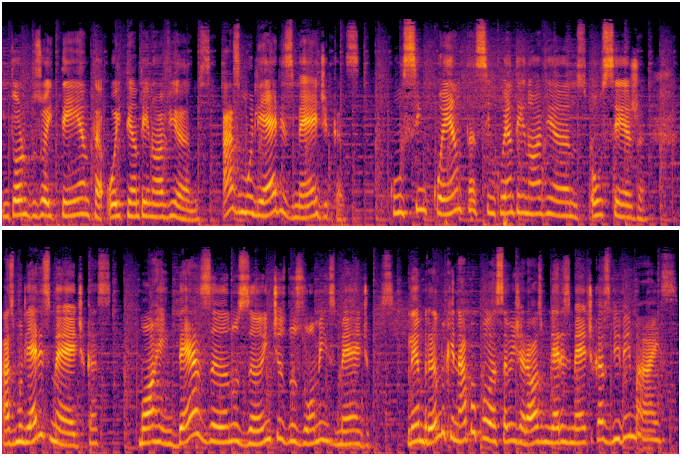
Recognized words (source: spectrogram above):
em torno dos 80, 89 anos. As mulheres médicas com 50, 59 anos, ou seja, as mulheres médicas morrem 10 anos antes dos homens médicos. Lembrando que na população em geral as mulheres médicas vivem mais.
